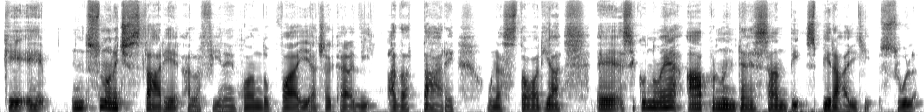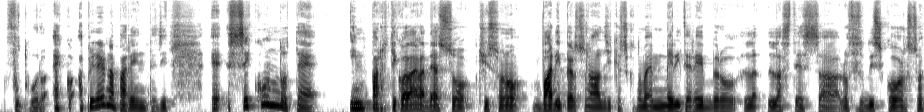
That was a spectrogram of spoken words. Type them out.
che eh, sono necessarie alla fine quando vai a cercare di adattare una storia, eh, secondo me aprono interessanti spiragli sul futuro. Ecco, aprirei una parentesi. Eh, secondo te, in particolare adesso ci sono vari personaggi che secondo me meriterebbero la, la stessa, lo stesso discorso,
